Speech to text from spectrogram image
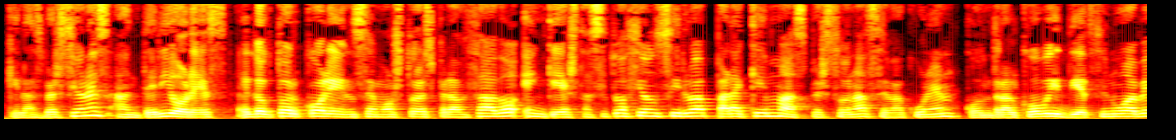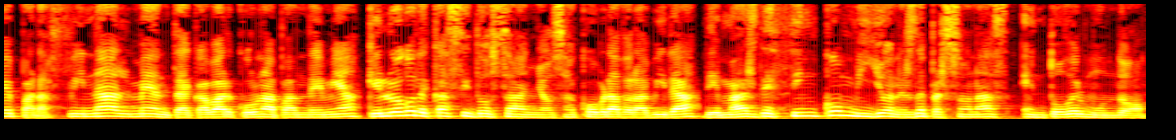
que las versiones anteriores. El doctor Collins se mostró esperanzado en que esta situación sirva para que más personas se vacunen contra el COVID-19 para finalmente acabar con una pandemia que luego de casi dos años ha cobrado la vida de más de 5 millones de personas en todo el mundo.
